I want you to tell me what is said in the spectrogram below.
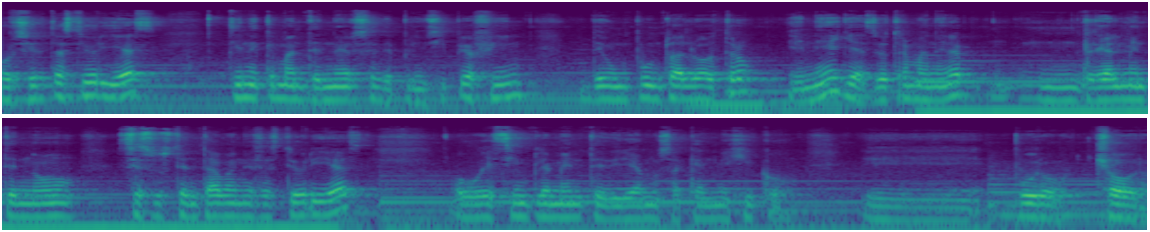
por ciertas teorías, tiene que mantenerse de principio a fin de un punto al otro en ellas. De otra manera, mm, realmente no se sustentaban esas teorías o es simplemente, diríamos acá en México, eh, puro choro.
